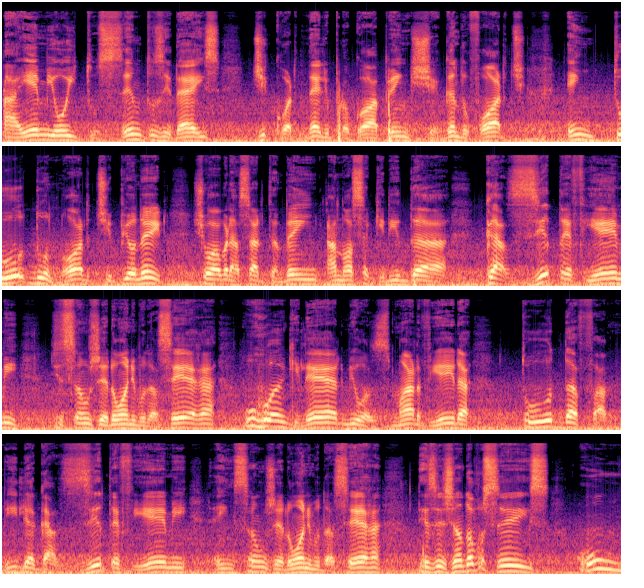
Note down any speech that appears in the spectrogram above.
AM 810 de Cornélio Procópio, hein? chegando forte em todo o norte pioneiro. Deixa eu abraçar também a nossa querida Gazeta FM de São Jerônimo da Serra, o Juan Guilherme, Osmar Vieira, toda a família Gazeta FM em São Jerônimo da Serra, desejando a vocês um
